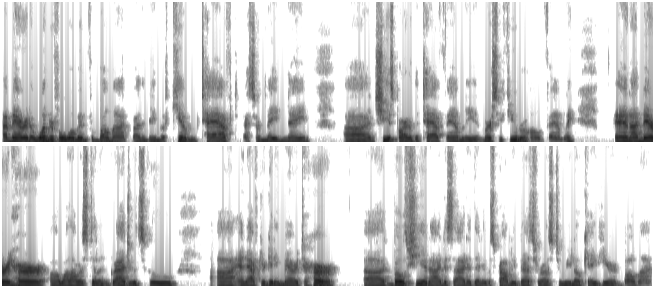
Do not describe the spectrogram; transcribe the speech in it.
I married a wonderful woman from Beaumont by the name of Kim Taft. That's her maiden name. Uh, and she is part of the Taft family and Mercy Funeral Home family. And I married her uh, while I was still in graduate school. Uh, and after getting married to her, uh, both she and I decided that it was probably best for us to relocate here in Beaumont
